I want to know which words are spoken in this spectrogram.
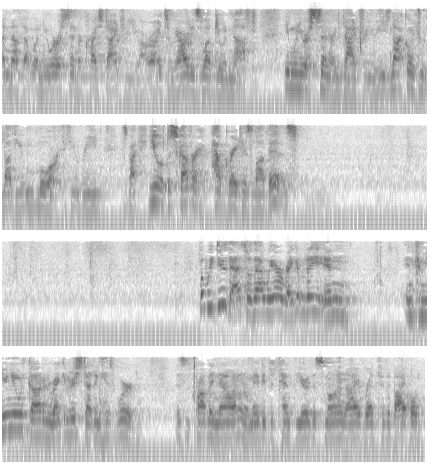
enough that when you were a sinner, Christ died for you. All right, so He already has loved you enough. Even when you were a sinner, He died for you. He's not going to love you more if you read His Bible. You will discover how great His love is. We do that so that we are regularly in in communion with God and regularly studying His Word. This is probably now, I don't know, maybe the 10th year that Simone and I have read through the Bible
